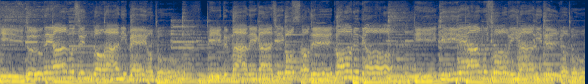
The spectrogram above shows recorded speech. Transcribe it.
이 눈에 아무 증거 아니 배워도 믿음 안에 가지고 선을 걸으며 아무 소리 아니 들려도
